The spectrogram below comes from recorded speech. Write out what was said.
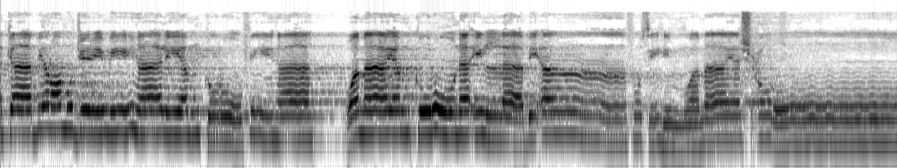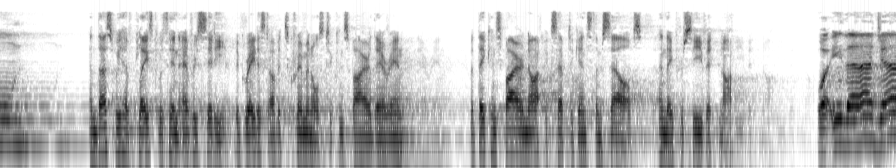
أكابر مجرميها ليمكروا فيها وما يمكرون إلا بأنفسهم وما يشعرون And thus we have placed within every city the greatest of its criminals to conspire therein. But they conspire not except against themselves, and they perceive it not. واذا جاءتهم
